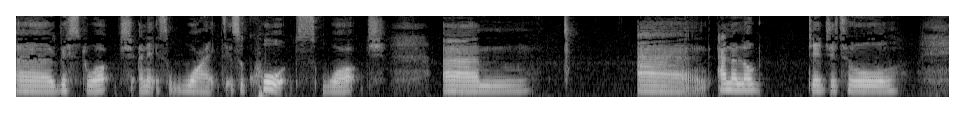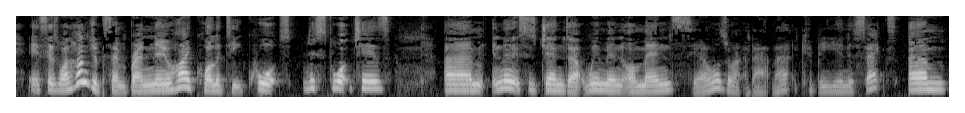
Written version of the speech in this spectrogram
uh, wristwatch, and it's white. It's a quartz watch, um, and analog digital. It says 100% brand new, high quality quartz wristwatches. Um, and then it says gender, women or men's. Yeah, I was right about that. It could be unisex. Um,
